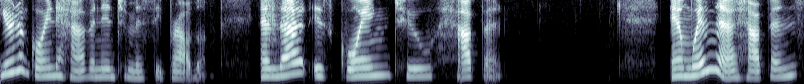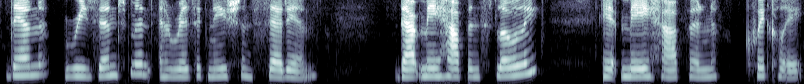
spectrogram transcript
you're not going to have an intimacy problem. And that is going to happen. And when that happens, then resentment and resignation set in that may happen slowly, it may happen quickly.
